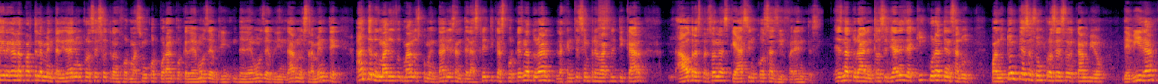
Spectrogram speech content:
agregar la parte de la mentalidad en un proceso de transformación corporal porque debemos de, debemos de blindar nuestra mente ante los malos, malos comentarios, ante las críticas, porque es natural, la gente siempre va a criticar a otras personas que hacen cosas diferentes. Es natural, entonces ya desde aquí cúrate en salud. Cuando tú empiezas un proceso de cambio de vida,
